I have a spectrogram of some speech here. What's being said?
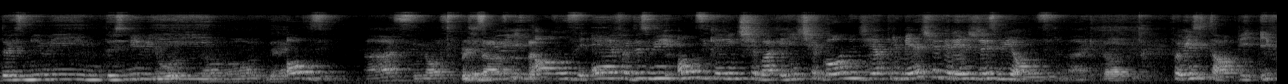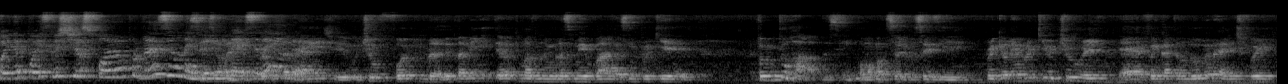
2000 e, E o 2011. outro, não, 9, 10. Ah, sim, nossa, dados. 2011. É, foi 2011 que a gente chegou aqui. A gente chegou no dia 1 de fevereiro de 2011. Ah, que top. Foi muito top. E foi depois que os tios foram pro Brasil, né? Em Sim, eu 2010, você lembro lembra? perfeitamente. O tio foi pro Brasil, pra mim tem umas lembranças meio vagas, assim, porque foi muito rápido, assim, como aconteceu de vocês irem. Porque eu lembro que o tio veio, é, foi em Catanduva, né? A gente foi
